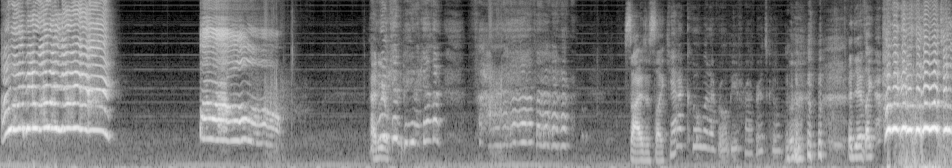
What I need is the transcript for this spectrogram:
I want to be one with you. yeah! Oh, And we you can be together forever. Sae's just like, yeah, cool, whatever, we'll be forever, it's cool. and Yan's like, oh my goodness, I don't want you to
